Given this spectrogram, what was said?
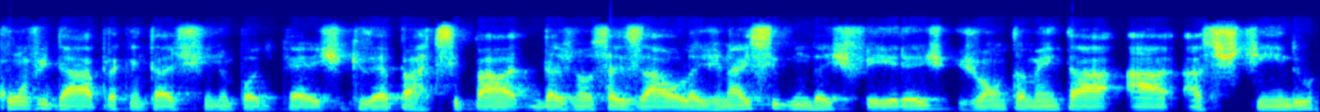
convidar para quem está assistindo o podcast e quiser participar das nossas aulas nas segundas-feiras. João também está assistindo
